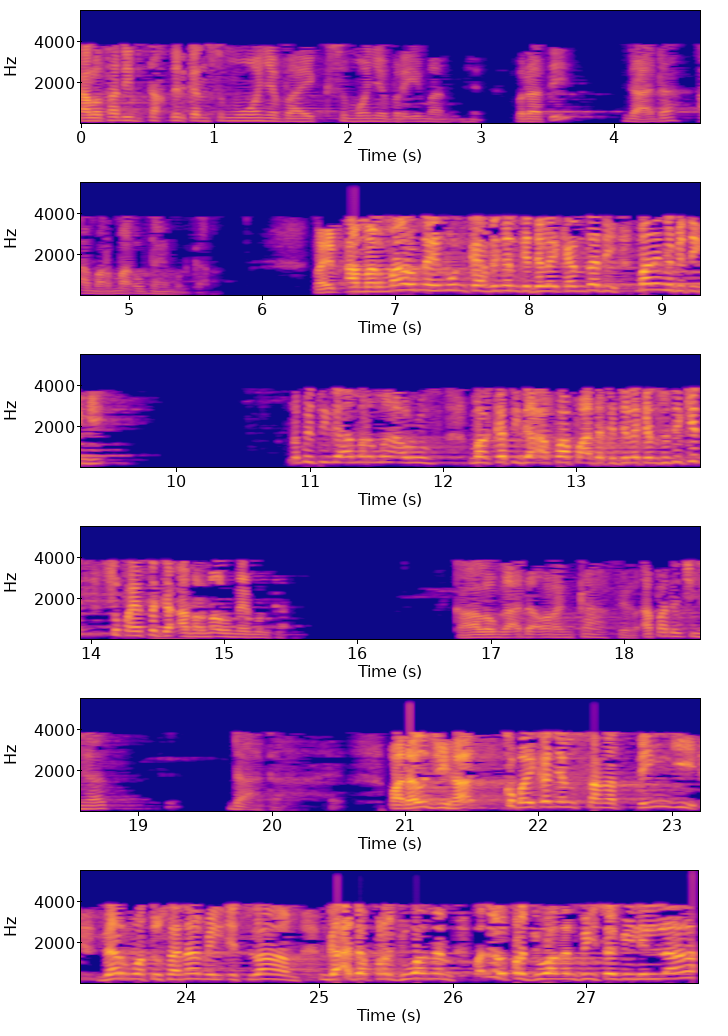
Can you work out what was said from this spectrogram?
Kalau tadi ditakdirkan semuanya baik, semuanya beriman, berarti nggak ada amar ma'ruf nahi munkar. Baik amar ma'ruf nahi munkar dengan kejelekan tadi, mana yang lebih tinggi? Lebih tinggi amar ma'ruf, maka tidak apa-apa ada kejelekan sedikit supaya tegak amar ma'ruf nahi munkar. Kalau nggak ada orang kafir, apa ada jihad? Tidak ada. Padahal jihad kebaikan yang sangat tinggi. Darwatu sanamil Islam. Nggak ada perjuangan. Padahal perjuangan fisabilillah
